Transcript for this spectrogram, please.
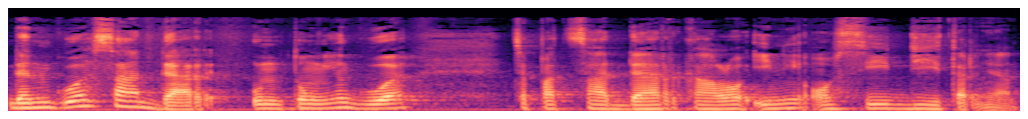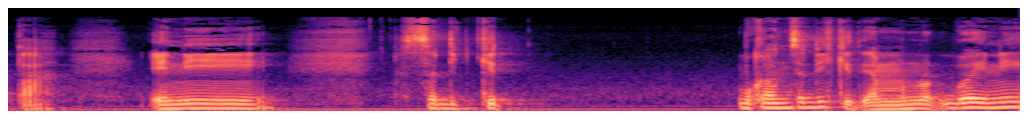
dan gua sadar untungnya gua cepat sadar kalau ini OCD ternyata. Ini sedikit bukan sedikit ya menurut gue ini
